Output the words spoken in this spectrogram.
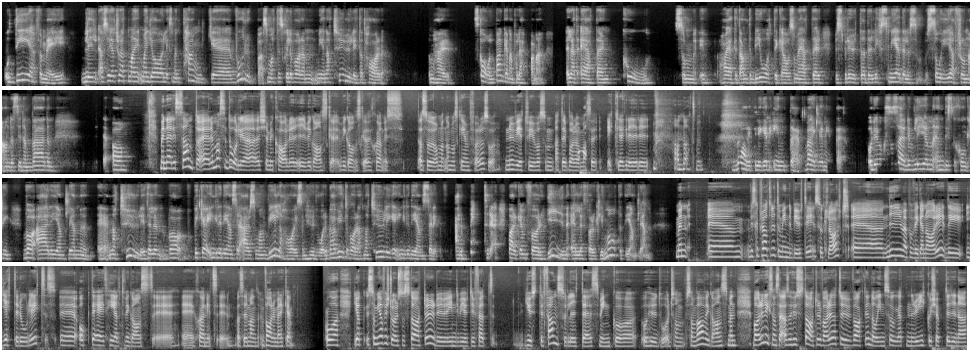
Och det för mig blir, alltså jag tror att man, man gör liksom en tankevurpa som att det skulle vara mer naturligt att ha de här skalbaggarna på läpparna eller att äta en ko som har ätit antibiotika och som äter besprutade livsmedel, soja från andra sidan världen. Ja. Men är det sant då? Är det massa dåliga kemikalier i veganska, veganska skönhets... Alltså om man, om man ska jämföra så. Nu vet vi ju vad som, att det är bara massa äckliga grejer i annat. Men... Verkligen inte. Verkligen inte. Och det är också så här, det blir ju en, en, diskussion kring vad är egentligen eh, naturligt eller vad, vilka ingredienser är som man vill ha i sin hudvård. Det behöver ju inte vara att naturliga ingredienser är bättre, varken för hyn eller för klimatet egentligen. Men eh, vi ska prata lite om Indie Beauty såklart. Eh, ni är ju med på Veganari, det är ju jätteroligt eh, och det är ett helt veganskt eh, eh, skönhets, eh, vad säger man, varumärke. Och jag, som jag förstår det så startade du Indie Beauty för att just det fanns så lite smink och, och hudvård som, som var vegans. Men var det liksom så här, alltså hur startade det? Var det att du vaknade och insåg att när du gick och köpte dina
